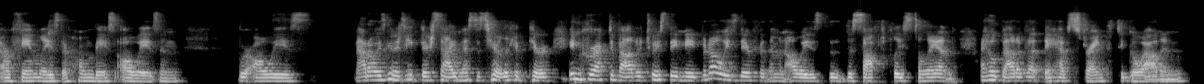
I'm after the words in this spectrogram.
our family is their home base always, and we're always not always going to take their side necessarily if they're incorrect about a choice they made, but always there for them and always the, the soft place to land. I hope out of that they have strength to go out and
